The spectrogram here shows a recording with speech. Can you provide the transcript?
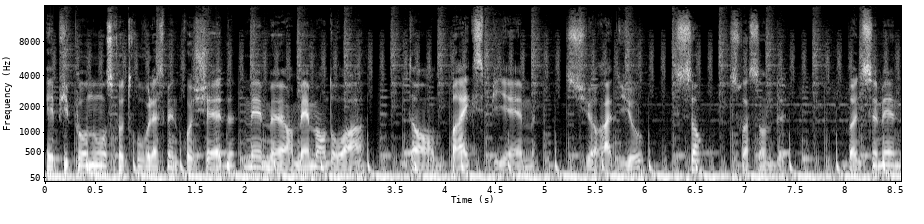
Et puis pour nous, on se retrouve la semaine prochaine, même heure, même endroit, dans Breaks PM sur Radio 162. Bonne semaine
